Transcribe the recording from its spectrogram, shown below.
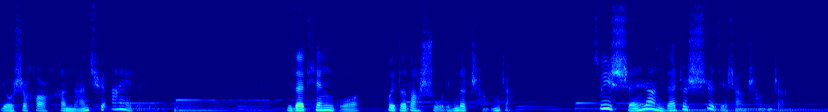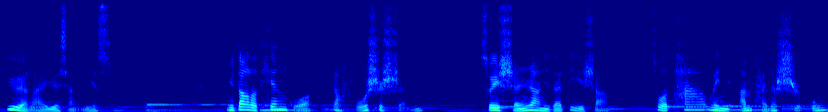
有时候很难去爱的人。你在天国会得到属灵的成长，所以神让你在这世界上成长，越来越像耶稣。你到了天国要服侍神，所以神让你在地上做他为你安排的事工。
